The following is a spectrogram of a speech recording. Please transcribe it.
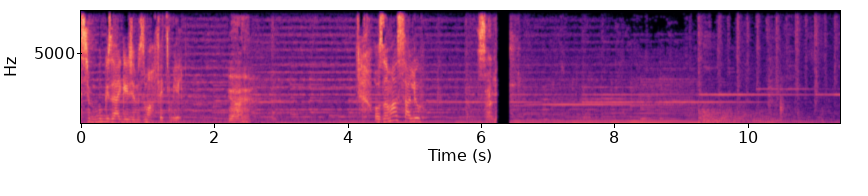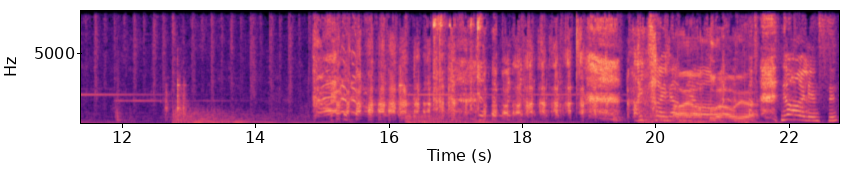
Şimdi bu güzel gecemizi mahvetmeyelim. Yani. O zaman salu. Sen Ay Taylan ya. Ya. Ne alemsin.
